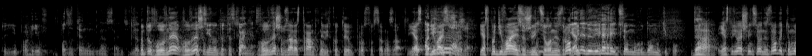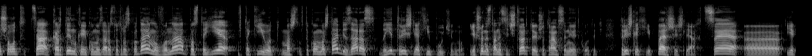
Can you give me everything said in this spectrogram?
тоді прогрів в позитивному для сенсі. Для Ну тут головне, головне, щоб, дотискання. головне, щоб зараз Трамп не відкотив просто все назад. Я а сподіваюся, що я сподіваюся, що він цього не зробить. Я не довіряю цьому рудому типу. Да, я сподіваюся, що він цього не зробить, тому що от ця картинка, яку ми зараз тут розкладаємо, вона постає в такій от в такому масштабі зараз дає три шляхи Путіну. Якщо не станеться четвертою, якщо Трамп все не відкотить. Три шляхи. Перший шлях це е, як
